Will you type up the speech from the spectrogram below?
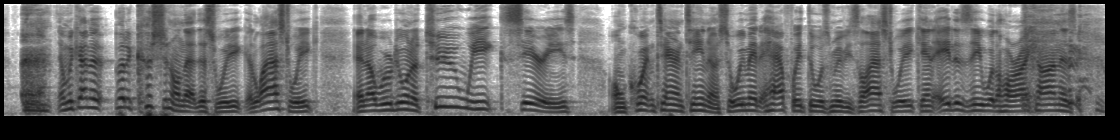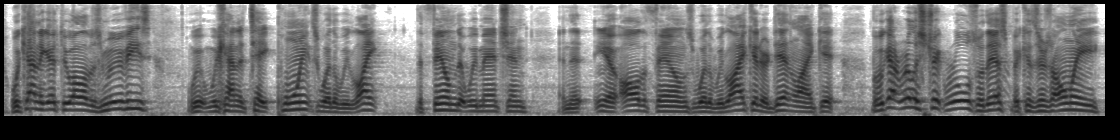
and we kind of put a cushion on that this week, last week, and uh, we were doing a two-week series on Quentin Tarantino. So we made it halfway through his movies last week, and A to Z with a horror icon is we kind of go through all of his movies. We, we kind of take points whether we like the film that we mentioned, and that you know all the films whether we like it or didn't like it. But we got really strict rules with this because there's only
